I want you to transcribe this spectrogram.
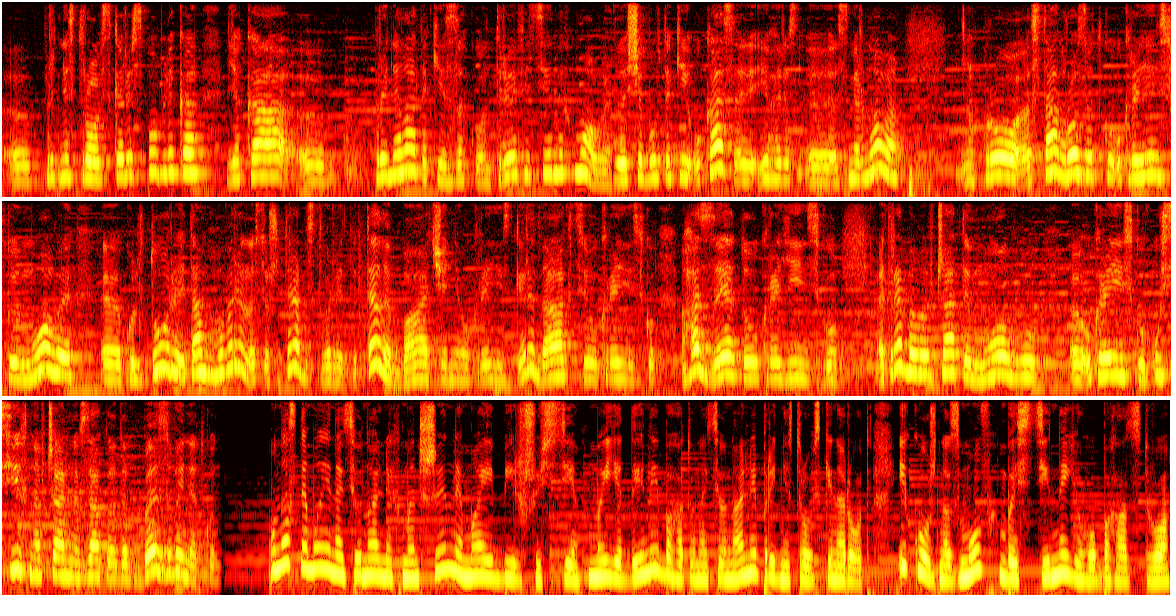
Придністровська республіка, яка прийняла такий закон три офіційних мови. Ще був такий указ Ігоря Смірнова. Про стан розвитку української мови, е, культури, і там говорилося, що треба створити телебачення українське, редакцію українську, газету українську. Е, Треба вивчати мову е, українську в усіх навчальних закладах без винятку. У нас немає національних меншин, немає більшості. Ми єдиний багатонаціональний придністровський народ, і кожна з мов безцінне його багатство.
